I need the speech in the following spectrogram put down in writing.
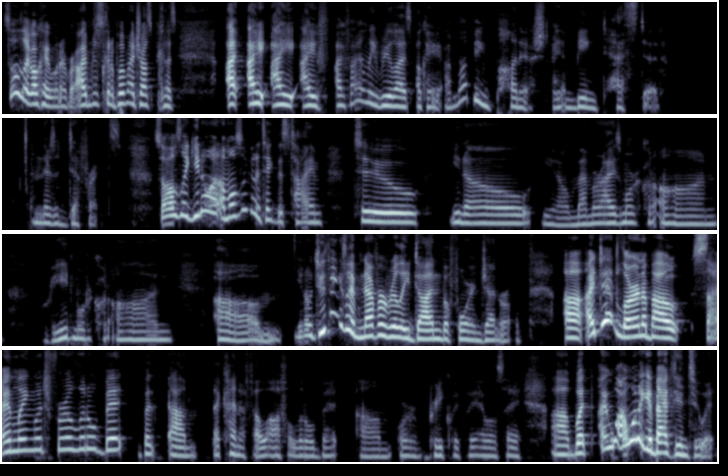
So I was like, okay, whatever. I'm just gonna put my trust because I I I I, I finally realized, okay, I'm not being punished. I am being tested, and there's a difference. So I was like, you know what? I'm also gonna take this time to you know you know memorize more Quran, read more Quran, um, you know, do things I've never really done before in general. Uh, I did learn about sign language for a little bit, but um, that kind of fell off a little bit, um, or pretty quickly, I will say. Uh, but I, I want to get back into it,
